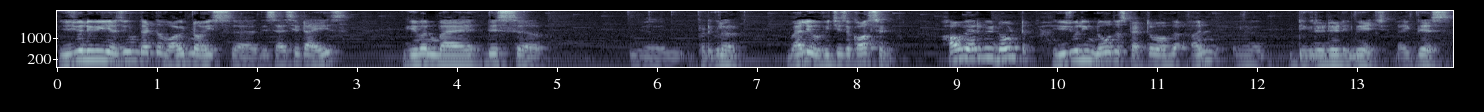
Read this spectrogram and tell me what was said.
Usually we assume that the white noise, uh, this S eta is given by this uh, um, particular value which is a constant However, we don't usually know the spectrum of the undegraded image like this.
